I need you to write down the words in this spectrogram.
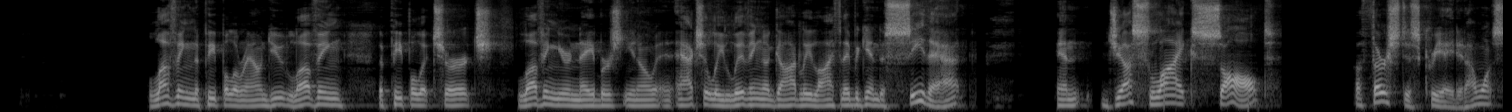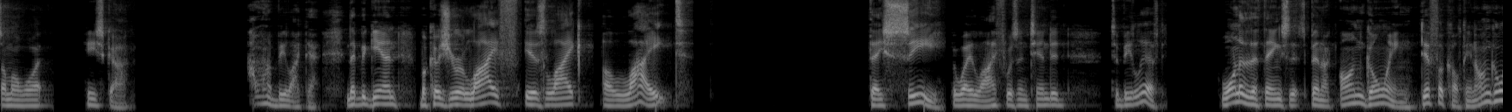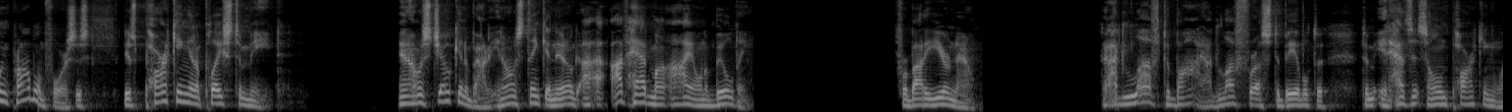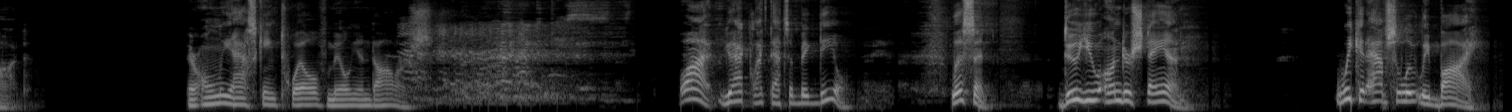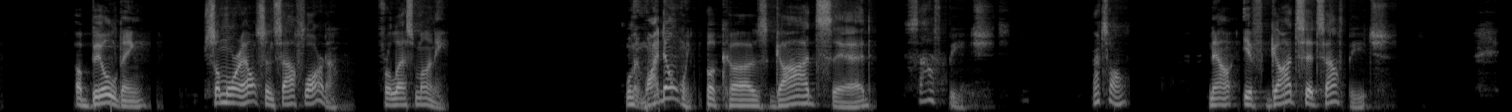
loving the people around you, loving the people at church, loving your neighbors, you know, and actually living a godly life. They begin to see that. And just like salt, a thirst is created. I want some of what he's got. I want to be like that. They begin, because your life is like a light, they see the way life was intended to be lived. One of the things that's been an ongoing difficulty, an ongoing problem for us is, is parking in a place to meet. And I was joking about it. You know, I was thinking, you know, I, I've had my eye on a building for about a year now that I'd love to buy. I'd love for us to be able to, to it has its own parking lot. They're only asking $12 million. what? You act like that's a big deal. Listen, do you understand? We could absolutely buy a building somewhere else in South Florida for less money. Well, then why don't we? Because God said South Beach. That's all. Now, if God said South Beach,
